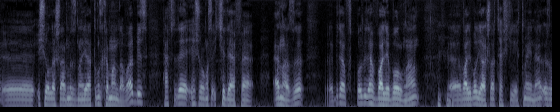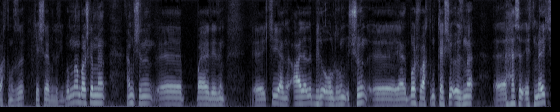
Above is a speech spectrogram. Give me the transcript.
e, iş yoldaşlarımızla yaratdığımız komanda var. Biz həftədə heç olmasa 2 dəfə ən azı e, bir də futbol, bir də voleybolla e, voleybol yarışlar təşkil etməklə öz vaxtımızı keçirə bilirik. Bundan başqa mən həmçinin e, bayaq dedim e, ki, yəni ailəli biri olduğum üçün e, yəni boş vaxtımı təkcə özümə e, həsr etmək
